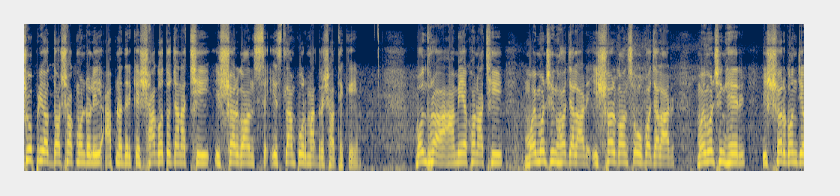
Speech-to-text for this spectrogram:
সুপ্রিয় দর্শক মণ্ডলী, আপনাদেরকে স্বাগত জানাচ্ছি ঈশ্বরগঞ্জ ইসলামপুর মাদ্রাসা থেকে। বন্ধুরা, আমি এখন আছি ময়মনসিংহ জেলার ঈশ্বরগঞ্জ উপজেলার ময়মনসিংহের ঈশ্বরগঞ্জে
